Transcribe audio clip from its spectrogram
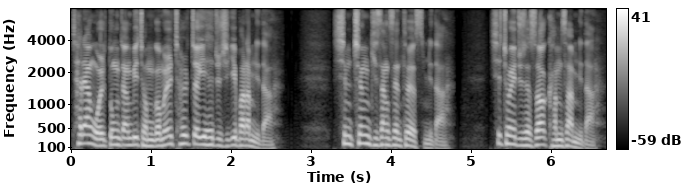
차량 월동 장비 점검을 철저히 해주시기 바랍니다. 심층 기상센터였습니다. 시청해주셔서 감사합니다.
